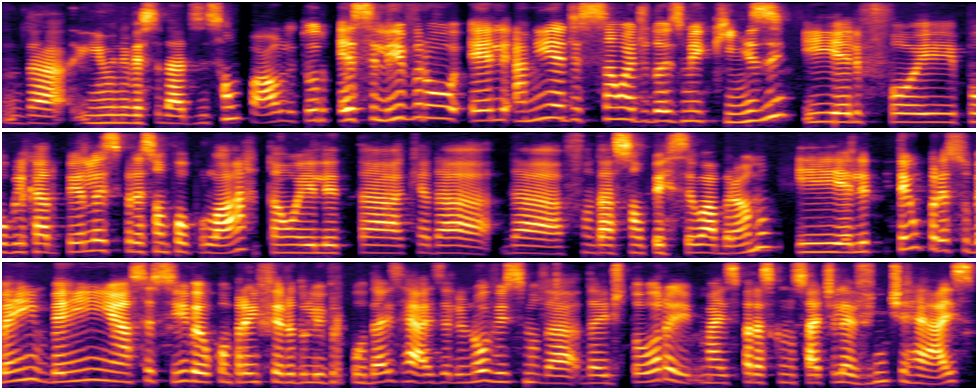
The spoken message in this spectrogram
da, em universidades em São Paulo e tudo. Esse livro, ele, a minha edição é de 2015 e ele foi publicado pela Expressão Popular, então ele tá que é da, da Fundação Perseu Abramo e ele tem um preço bem, bem acessível. Eu comprei em feira do livro por 10 reais, ele é novíssimo da, da editora, mas parece que no site ele é 20 reais.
